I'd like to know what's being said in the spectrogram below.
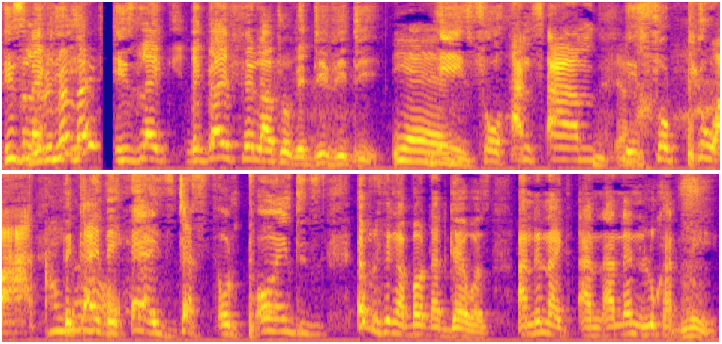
he's like remember? he- he's like the guy fell out of a DVD. Yeah, He's so handsome. He's so pure. the guy, the hair is just on point. It's, everything about that guy was. And then I and, and then look at me.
